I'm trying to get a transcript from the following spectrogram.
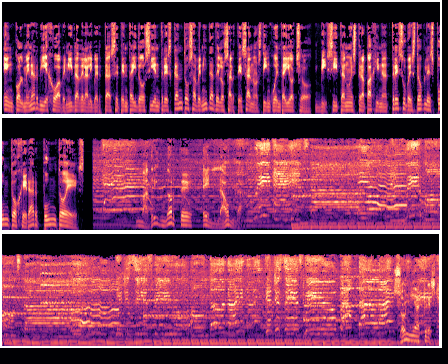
en Colmenar Viejo, Avenida de la Libertad 72 y en Tres Cantos, Avenida de los Artesanos 58. Visita nuestra página www.gerard.es. Madrid Norte en la onda. Sonia Crespo.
